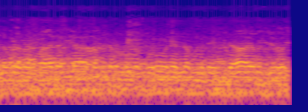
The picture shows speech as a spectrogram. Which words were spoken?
ألم يروا ما أهلكنا قبلهم من القرون إنهم إليهم لا يرجعون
